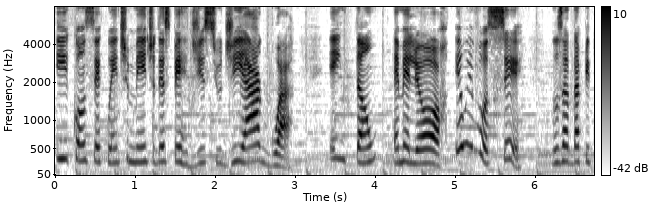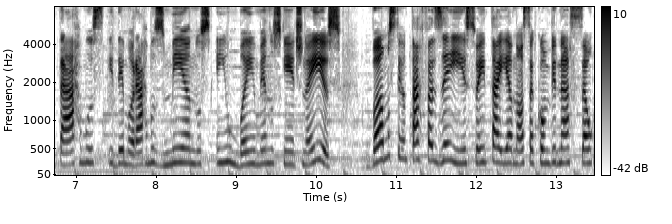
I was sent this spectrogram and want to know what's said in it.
e, consequentemente, desperdício de água. Então, é melhor eu e você nos adaptarmos e demorarmos menos em um banho menos quente, não é isso? Vamos tentar fazer isso, hein? Tá aí a nossa combinação.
